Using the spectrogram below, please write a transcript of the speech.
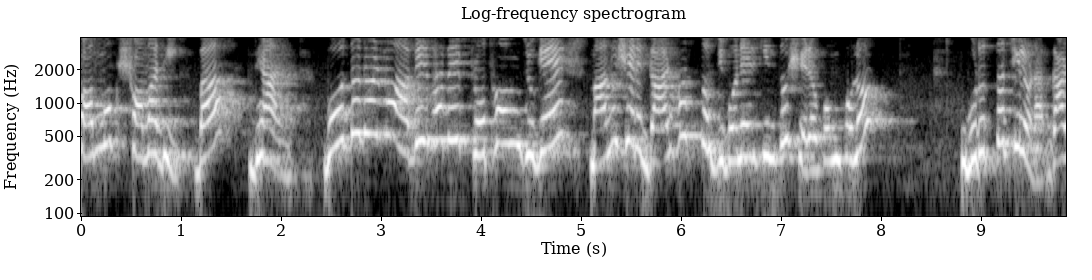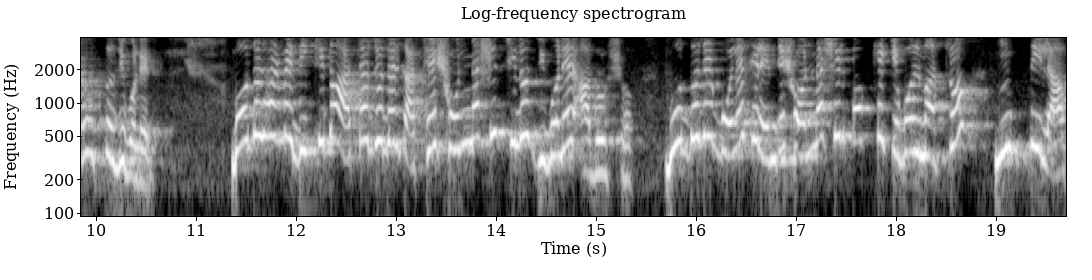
সম্মুখ সমাধি বা ধ্যান। বৌদ্ধ ধর্ম আবির্ভাবের প্রথম যুগে মানুষের গার্হস্থ্য জীবনের কিন্তু সেরকম কোনো গুরুত্ব ছিল না, গার্হস্থ্য জীবনের। বৌদ্ধ ধর্মে দীক্ষিত আচার্যদের কাছে সন্ন্যাসী ছিল জীবনের আদর্শ। বুদ্ধদেব বলেছিলেন যে, সন্ন্যাসীর পক্ষে কেবলমাত্র মুক্তি লাভ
